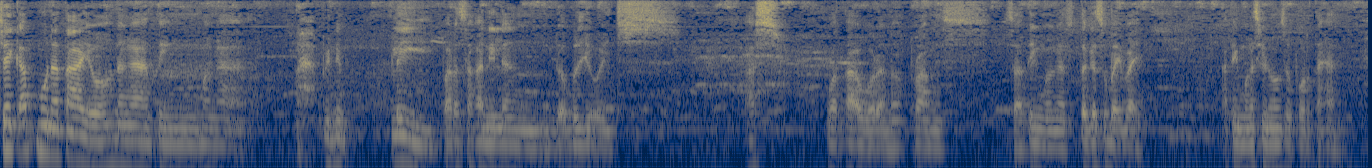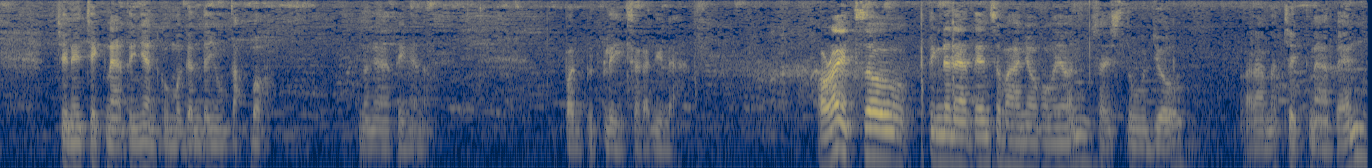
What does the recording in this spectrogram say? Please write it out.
Check up muna tayo ng ating mga play para sa kanilang WH as what our ano, promise sa ating mga taga-subaybay, ating mga sinusuportahan. Chine-check natin yan kung maganda yung takbo ng ating ano, pag-play sa kanila. Alright, so tingnan natin, samahan niyo ako ngayon sa studio para ma-check natin.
